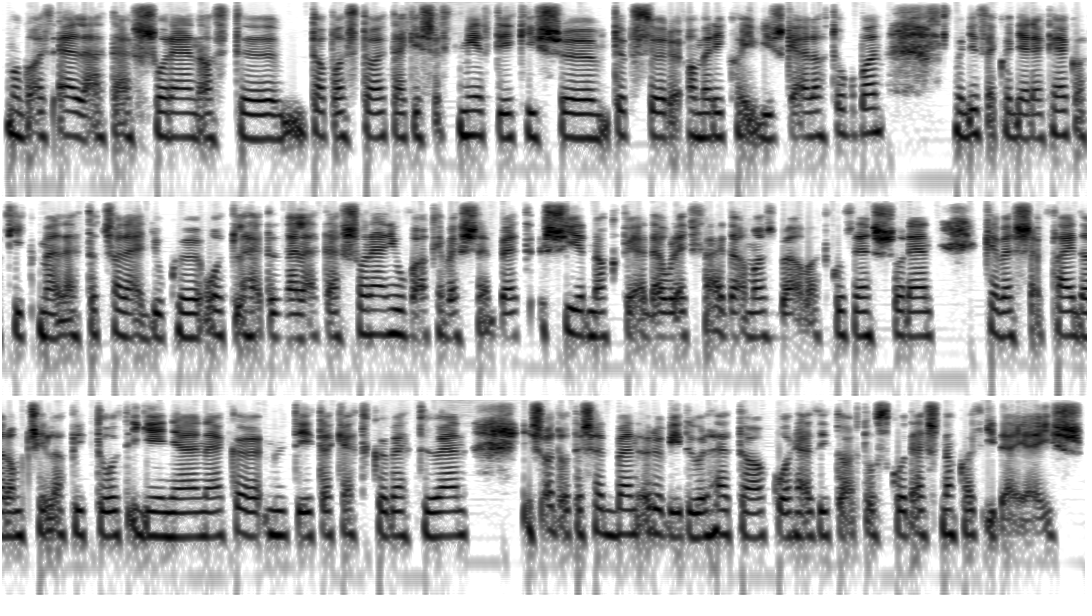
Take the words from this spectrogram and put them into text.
Maga az ellátás során azt tapasztalták, és ezt mérték is többször amerikai vizsgálatokban, hogy ezek a gyerekek, akik mellett a családjuk ott lehet az ellátás során, jóval kevesebbet sírnak például egy fájdalmas beavatkozás során, kevesebb fájdalomcsillapítót igény igényelnek műtéteket követően, és adott esetben rövidülhet a kórházi tartózkodásnak az ideje is.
